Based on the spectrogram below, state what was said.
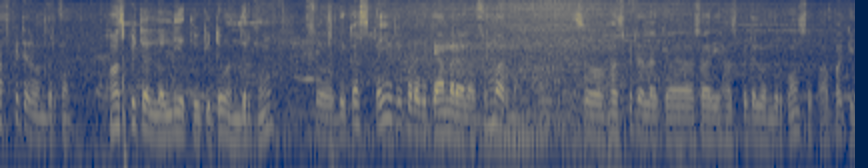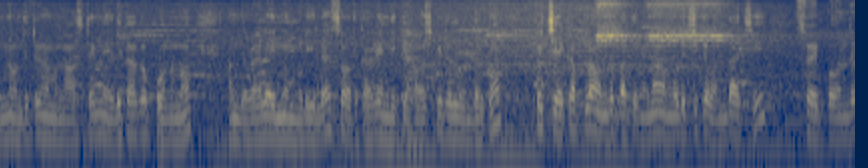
ஹாஸ்பிட்டல் வந்திருக்கோம். ஹாஸ்பிட்டல் லல்லியை தூக்கிட்டு வந்திருக்கோம். ஸோ பிகாஸ் கை வைக்கக்கூடாது கேமராவில் சும்மா இருக்கும் ஸோ ஹாஸ்பிட்டலில் சாரி ஹாஸ்பிட்டல் வந்திருக்கோம். ஸோ பாப்பாவுக்கு இன்னும் வந்துட்டு நம்ம லாஸ்ட் டைம் எதுக்காக போகணும் அந்த வேலை இன்னும் முடியல. ஸோ அதுக்காக இன்றைக்கி ஹாஸ்பிட்டல் வந்திருக்கோம். போய் செக்கப்லாம் வந்து பார்த்திங்கன்னா முடிச்சுட்டு வந்தாச்சு. ஸோ இப்போ வந்து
